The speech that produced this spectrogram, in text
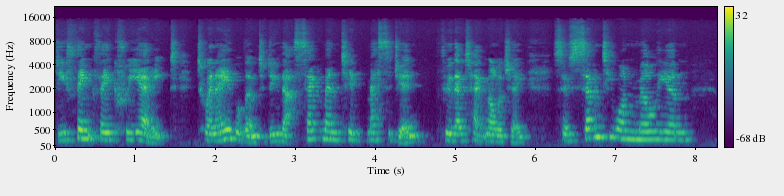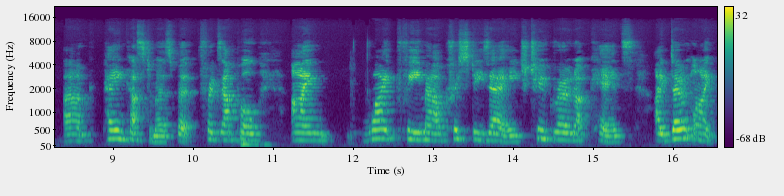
do you think they create to enable them to do that segmented messaging through their technology? So 71 million um, paying customers, but for example, I'm white female, Christy's age, two grown up kids. I don't like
